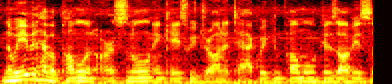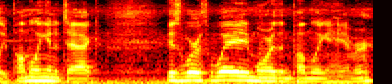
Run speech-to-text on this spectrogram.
Then we even have a pummel in arsenal in case we draw an attack we can pummel, because obviously pummeling an attack is worth way more than pummeling a hammer.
